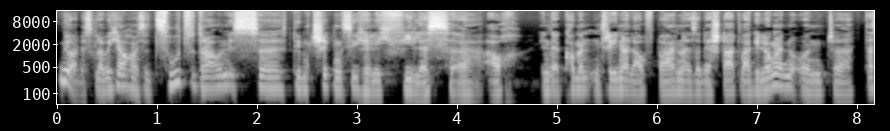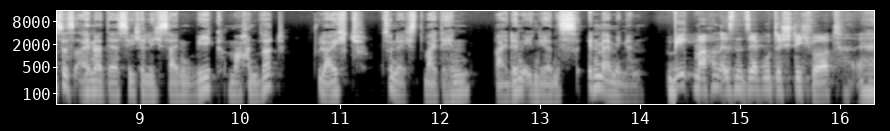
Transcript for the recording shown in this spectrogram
Ja, das glaube ich auch. Also zuzutrauen ist äh, dem Chicken sicherlich vieles, äh, auch in der kommenden Trainerlaufbahn. Also der Start war gelungen und äh, das ist einer, der sicherlich seinen Weg machen wird. Vielleicht zunächst weiterhin bei den Indians in Memmingen. Weg machen ist ein sehr gutes Stichwort, äh,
